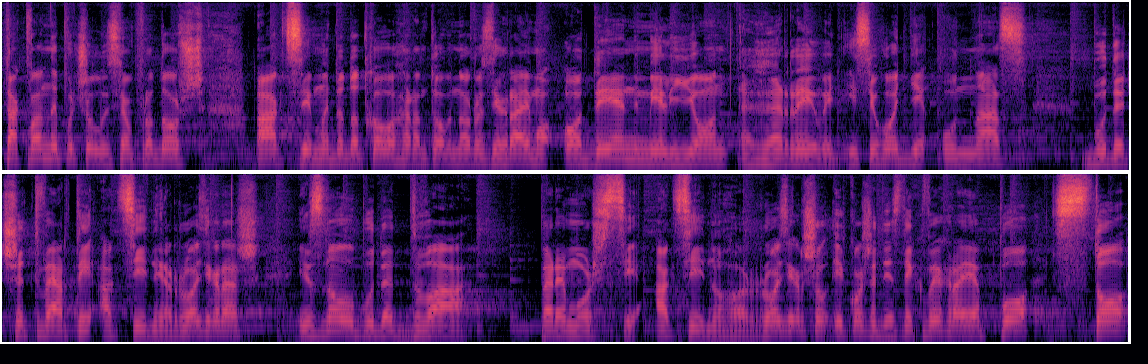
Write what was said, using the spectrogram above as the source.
Так, вам не почулося. Впродовж акції ми додатково гарантовано розіграємо 1 мільйон гривень. І сьогодні у нас буде четвертий акційний розіграш. І знову буде два переможці акційного розіграшу, і кожен із них виграє по 100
